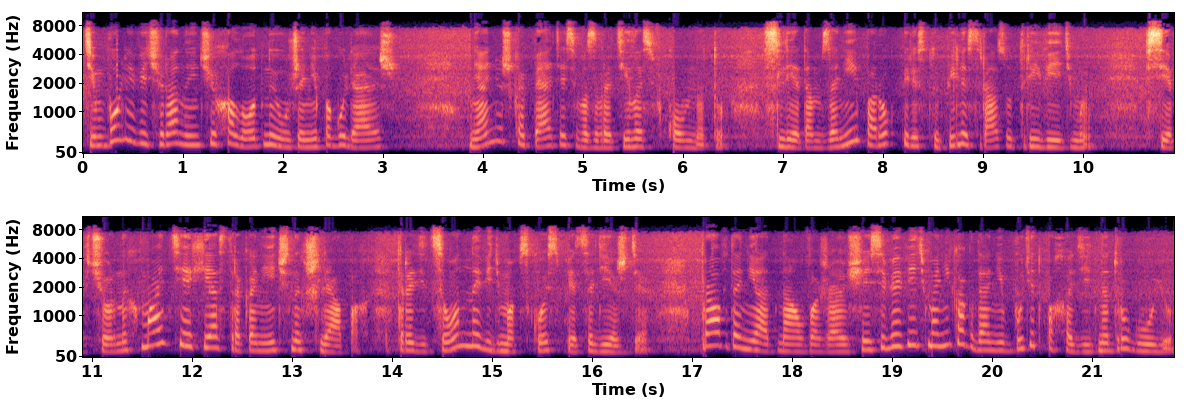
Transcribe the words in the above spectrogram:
Тем более вечера нынче холодные, уже не погуляешь». Нянюшка, пятясь, возвратилась в комнату. Следом за ней порог переступили сразу три ведьмы. Все в черных мантиях и остроконечных шляпах, традиционной ведьмовской спецодежде. Правда, ни одна уважающая себя ведьма никогда не будет походить на другую.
